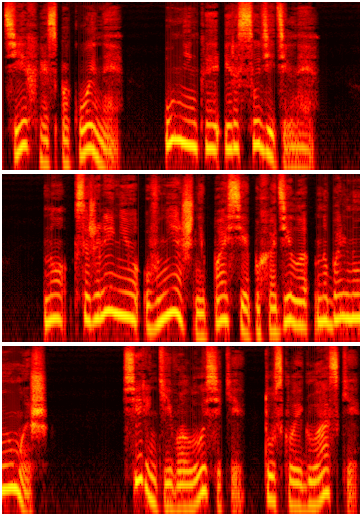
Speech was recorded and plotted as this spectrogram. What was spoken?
Тихая, спокойная, умненькая и рассудительная. Но, к сожалению, внешне пассия походила на больную мышь. Серенькие волосики, тусклые глазки,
